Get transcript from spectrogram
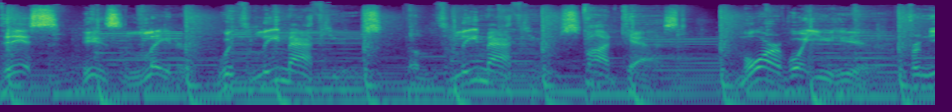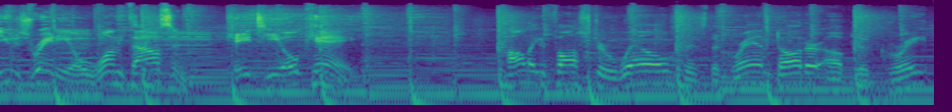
This is Later with Lee Matthews, the Lee Matthews Podcast. More of what you hear from News Radio 1000, KTOK. Holly Foster Wells is the granddaughter of the great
